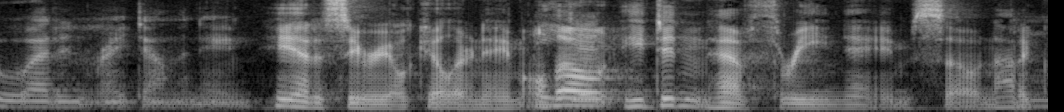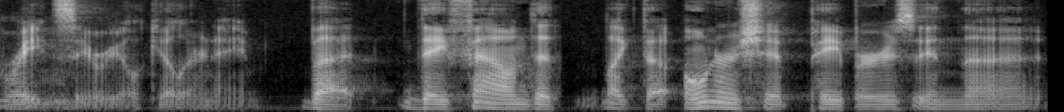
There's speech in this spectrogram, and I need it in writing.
Ooh, I didn't write down the name. He had a serial killer name, although did. he, didn't have three names, so not a great serial killer name. But they found that, like, the ownership papers in the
